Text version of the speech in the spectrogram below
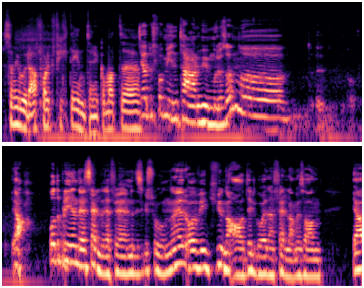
Som gjorde at folk fikk det inntrykk om at eh, Ja, du får mye intern humor og sånn, og Ja. Og det blir en del selvrefererende diskusjoner, og vi kunne av og til gå i den fella med sånn Ja,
